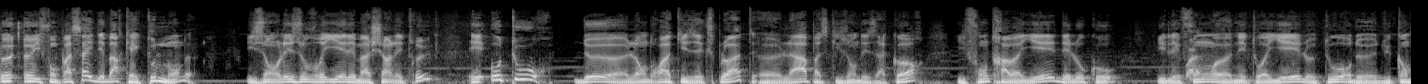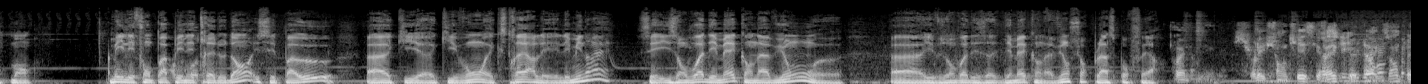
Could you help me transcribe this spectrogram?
Eux, eux, ils font pas ça. Ils débarquent avec tout le monde. Ils ont les ouvriers, les machins, les trucs. Et autour de euh, l'endroit qu'ils exploitent, euh, là, parce qu'ils ont des accords, ils font travailler des locaux. Ils les font euh, nettoyer le tour de, du campement. Mais ils les font pas pénétrer dedans et c'est pas eux qui, qui vont extraire les, les minerais. C'est ils envoient des mecs en avion. Euh, ils vous envoient des, des mecs en avion sur place pour faire. Ouais, non, mais sur les chantiers, c'est vrai que par exemple,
